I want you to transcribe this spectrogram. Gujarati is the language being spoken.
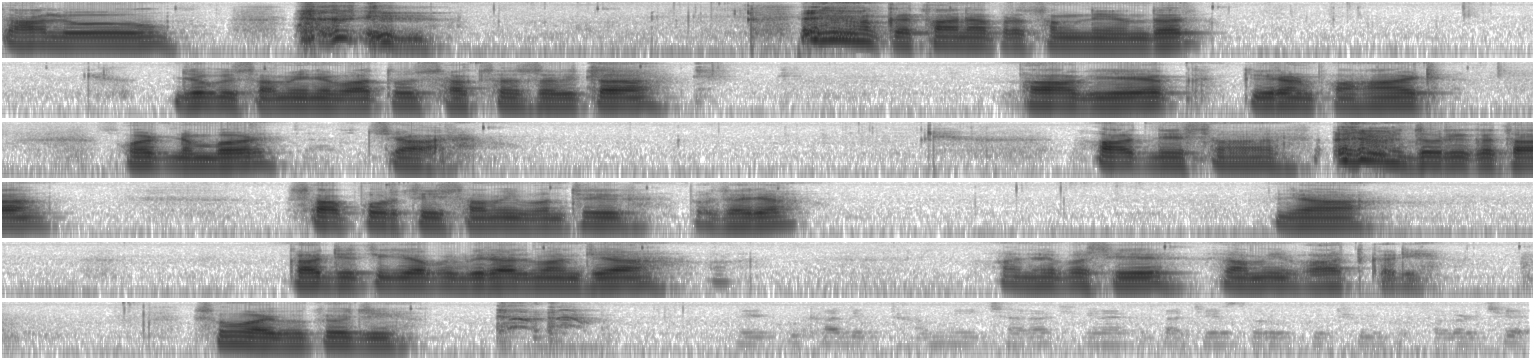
સાલું. કથાના પ્રસંગની અંદર જોગી સ્વામીની વાતો સાક્ષર સવિતા, ભાગ એક, કિરણ પહાટ વર્ટ નંબર ચાર. આજની દોરી કથા સાપુરથી સ્વામી મંત્રી પધાર્યા. જ્યાં ગાદી જગ્યા પર બિરાજમાન થયા અને પછી સ્વામી વાત કરી. શું આવ્યું કયો જી? વૈકુંઠાદિક ધામની ઈચ્છા રાખી એના કરતાં જે સ્વરૂપ પૃથ્વી ઉપર પ્રગટ છે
